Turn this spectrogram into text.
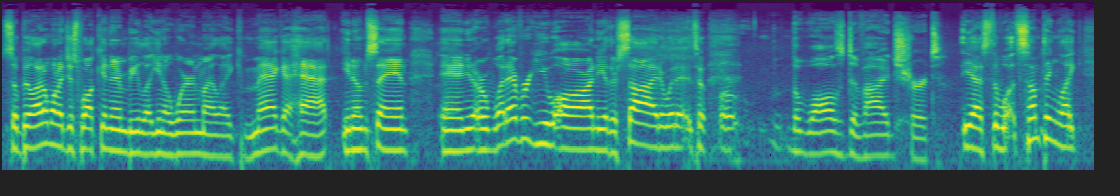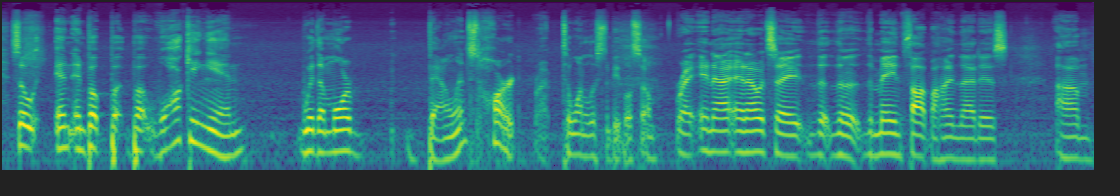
so bill i don't want to just walk in there and be like you know wearing my like maga hat you know what i'm saying and or whatever you are on the other side or whatever so Or the walls divide shirt. yes the something like so and and but but but walking in with a more balanced heart Right. to want to listen to people so Right, and I and I would say the the, the main thought behind that is, um,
